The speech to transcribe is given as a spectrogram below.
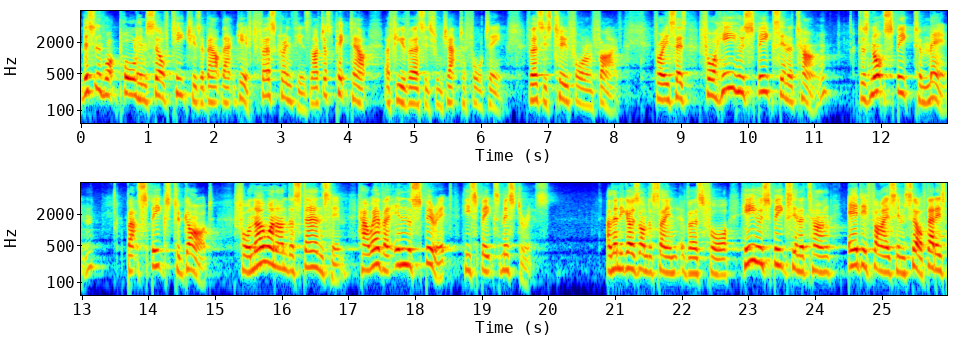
Listen to what Paul himself teaches about that gift. 1 Corinthians, and I've just picked out a few verses from chapter 14, verses 2, 4, and 5. For he says, For he who speaks in a tongue does not speak to men, but speaks to God. For no one understands him. However, in the Spirit, he speaks mysteries. And then he goes on to say in verse 4 He who speaks in a tongue edifies himself. That is,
